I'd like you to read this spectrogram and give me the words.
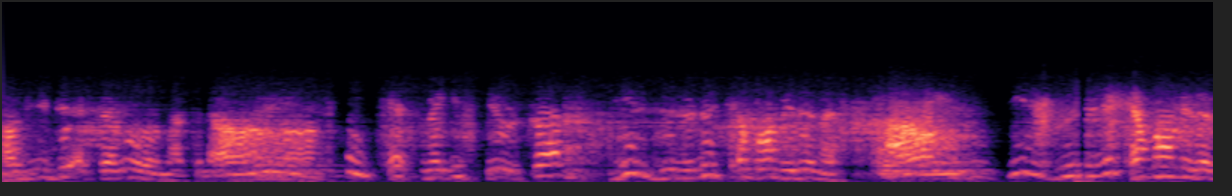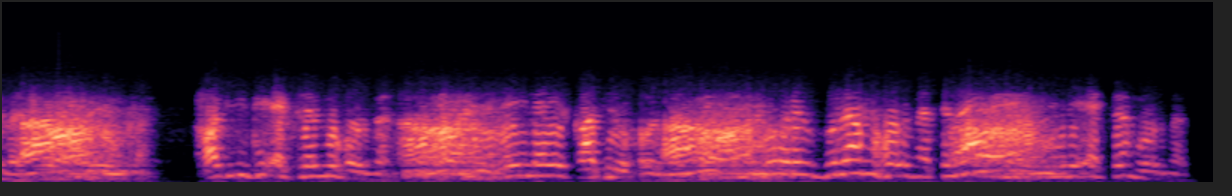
Habibi Ekrem'i hürmetine. Kim kesmek istiyorsa bir gününü tamam edemez. Bir gününü tamam edemez. Habibi Ekrem'i hürmetine. Leyle-i Kadir hürmetine. Nuri Gülen hürmetine. Nuri Ekrem hürmetine.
